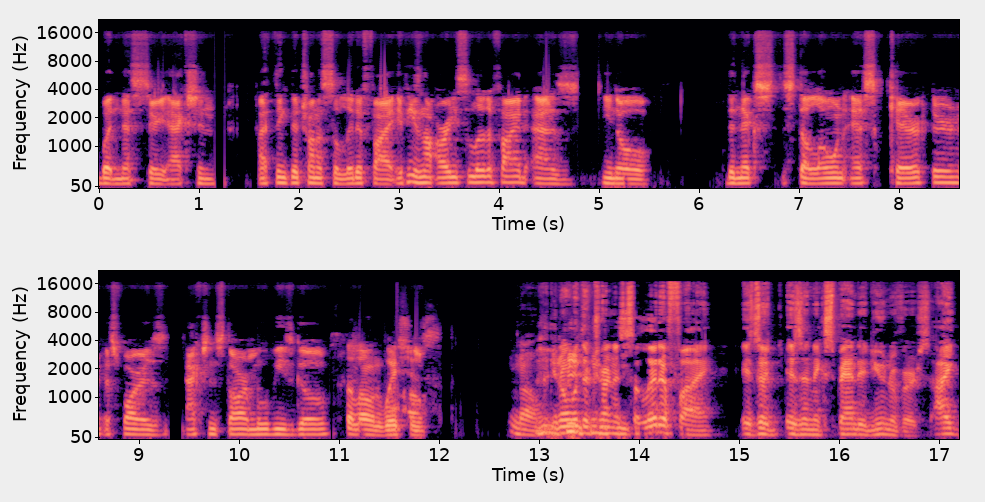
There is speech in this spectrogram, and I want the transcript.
but necessary action. I think they're trying to solidify, if he's not already solidified as you know the next Stallone esque character as far as action star movies go. Stallone wishes. No, you know what they're trying to solidify is a is an expanded universe. I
